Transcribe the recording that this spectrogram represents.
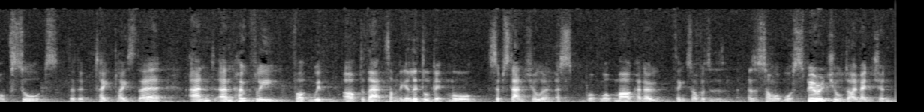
of sorts that take place there, and, and hopefully with after that something a little bit more substantial, a, a, what, Mark I know thinks of as, as a somewhat more spiritual dimension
